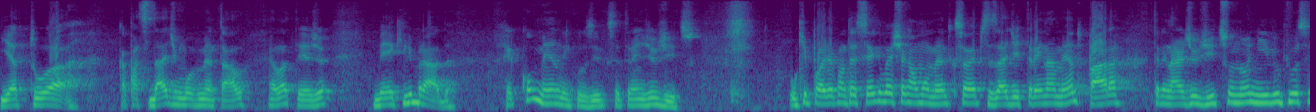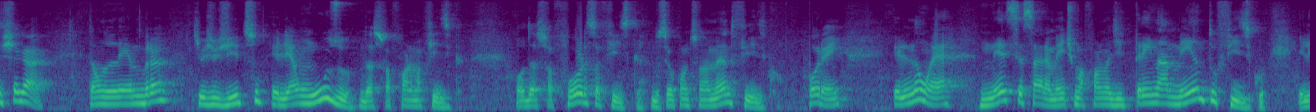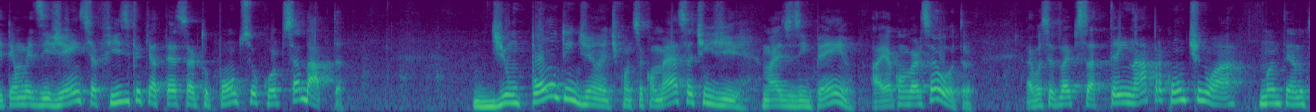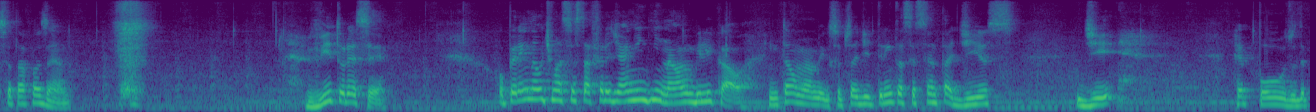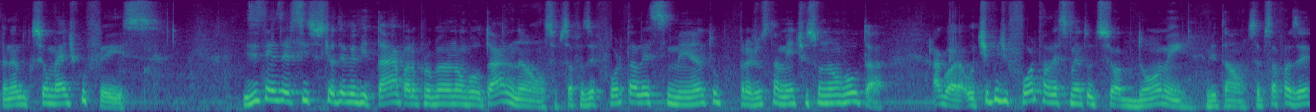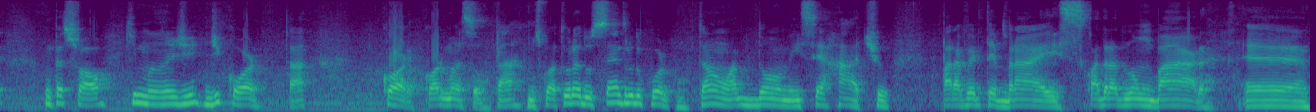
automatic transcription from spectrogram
e a tua capacidade de movimentá-lo, ela esteja bem equilibrada. Recomendo, inclusive, que você treine jiu-jitsu. O que pode acontecer é que vai chegar um momento que você vai precisar de treinamento para treinar jiu-jitsu no nível que você chegar. Então lembra que o jiu-jitsu ele é um uso da sua forma física ou da sua força física, do seu condicionamento físico. Porém, ele não é necessariamente uma forma de treinamento físico. Ele tem uma exigência física que até certo ponto seu corpo se adapta. De um ponto em diante, quando você começa a atingir mais desempenho, aí a conversa é outra. Aí você vai precisar treinar para continuar mantendo o que você está fazendo. Vitor EC. Operei na última sexta-feira de hernia inguinal e umbilical. Então, meu amigo, você precisa de 30 a 60 dias de repouso, dependendo do que o seu médico fez. Existem exercícios que eu devo evitar para o problema não voltar? Não. Você precisa fazer fortalecimento para justamente isso não voltar. Agora, o tipo de fortalecimento do seu abdômen, Vitão, você precisa fazer com um pessoal que manje de core, tá? Core, core muscle, tá? Musculatura do centro do corpo. Então, abdômen, serrátil, paravertebrais, quadrado lombar, é,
